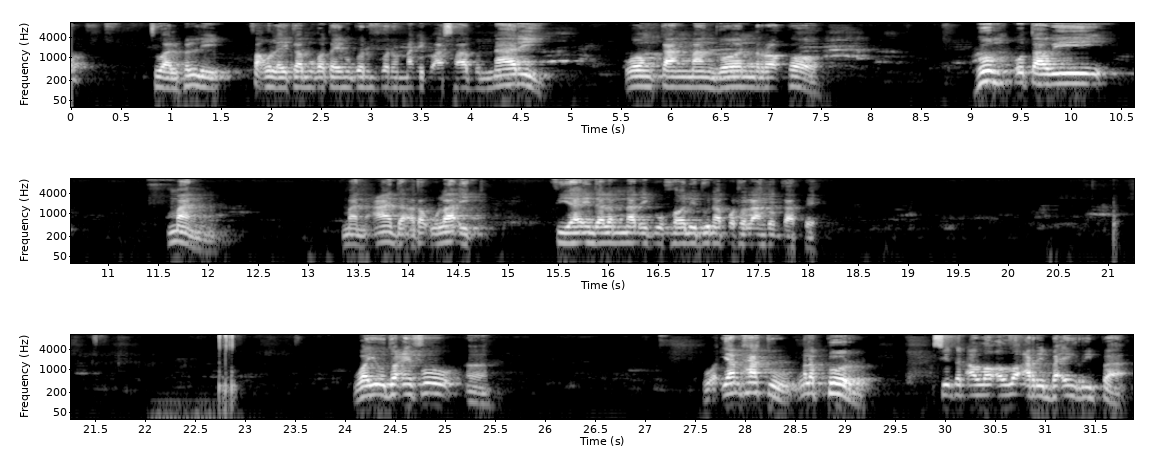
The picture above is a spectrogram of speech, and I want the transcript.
jual beli. Faulaika mungko ta mungkon man iku ashabun nari. Wong kang manggon roko hum utawi man. Man ada atau ulaik. Fiha ing dalam nar iku khaliduna padha langgeng kabeh. Wa yudhaifu uh, yamhaku ngelebur. Sinten Allah Allah arriba ing riba.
